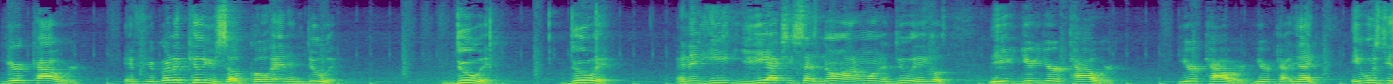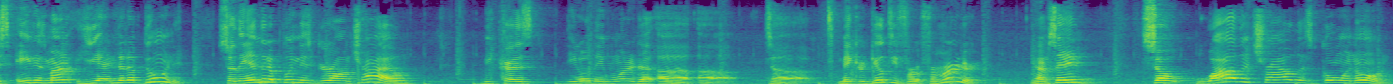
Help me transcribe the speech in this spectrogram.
"You're a coward. If you're gonna kill yourself, go ahead and do it. Do it. Do it." And then he he actually says, "No, I don't want to do it." he goes, "You're you're a coward. You're a coward. You're a cow-. like it was just ate his mind. He ended up doing it. So they ended up putting this girl on trial because you know they wanted to uh, uh, to make her guilty for for murder. You know what I'm saying? So while the trial is going on,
